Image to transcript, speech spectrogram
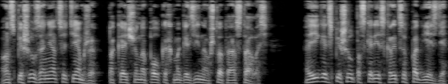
он спешил заняться тем же, пока еще на полках магазинов что-то осталось. А Игорь спешил поскорее скрыться в подъезде,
